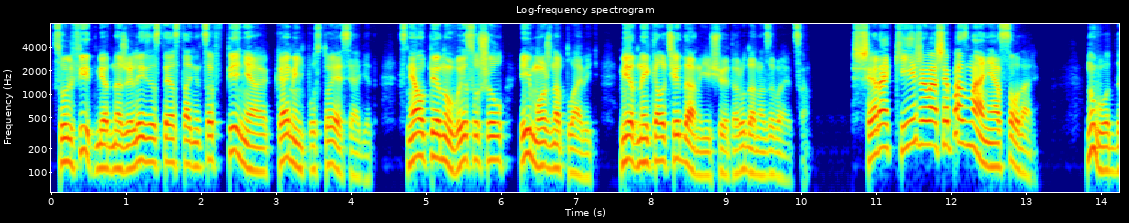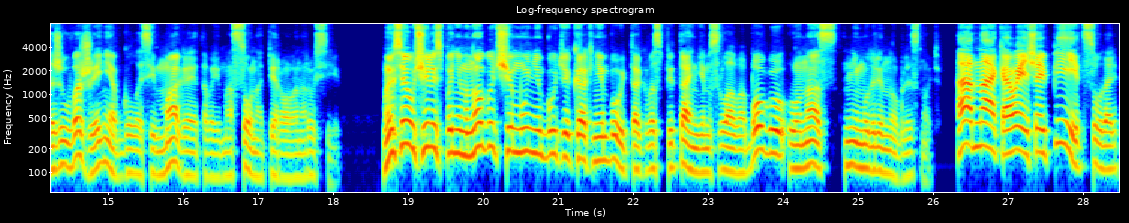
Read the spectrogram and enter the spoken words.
Сульфид медно-железистый останется в пене, а камень пустой осядет. Снял пену, высушил, и можно плавить. Медный колчедан еще эта руда называется. Широки же ваши познания, сударь. Ну вот, даже уважение в голосе мага этого и масона первого на Руси. Мы все учились понемногу чему-нибудь и как-нибудь, так воспитанием, слава богу, у нас не мудрено блеснуть. Однако вы еще и пиет, сударь.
